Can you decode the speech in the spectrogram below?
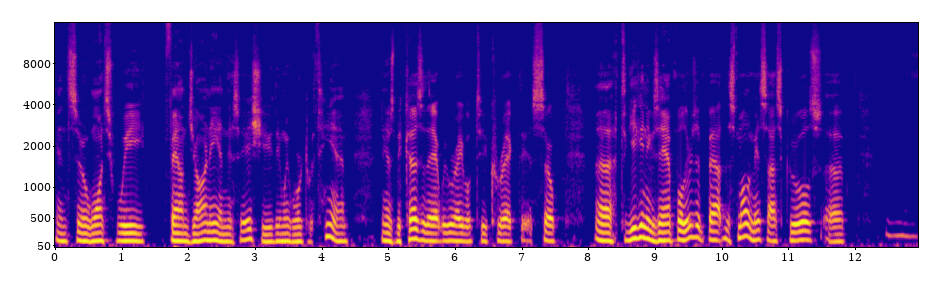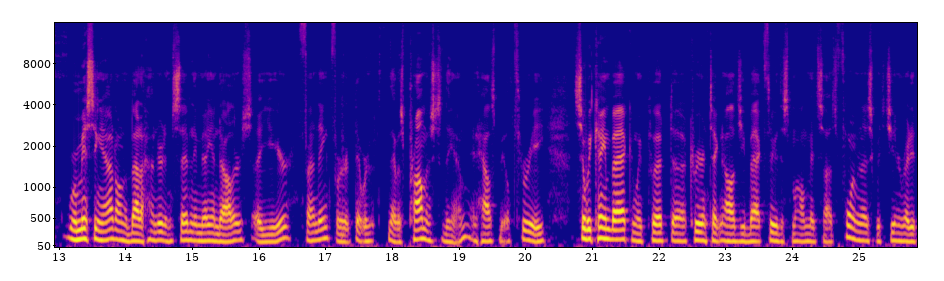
And so once we found Johnny and this issue, then we worked with him. And it was because of that we were able to correct this. So, uh, to give you an example, there's about the small and mid sized schools, uh, we're missing out on about 170 million dollars a year funding for that were that was promised to them in House Bill 3. So we came back and we put uh, career and technology back through the small mid-sized formulas, which generated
